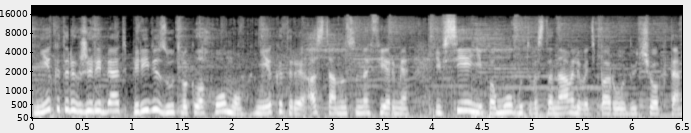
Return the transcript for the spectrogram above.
Некоторых же ребят перевезут в Оклахому, некоторые останутся на ферме. И все они помогут восстанавливать породу чокта.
